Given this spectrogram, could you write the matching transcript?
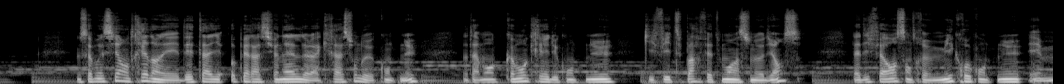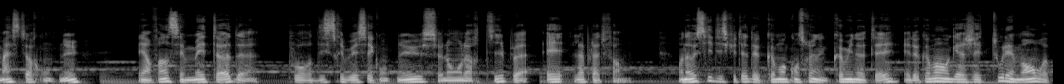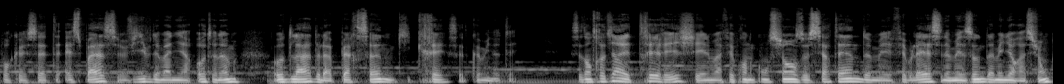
Nous sommes aussi entrés dans les détails opérationnels de la création de contenu, notamment comment créer du contenu qui fit parfaitement à son audience, la différence entre micro-contenu et master-contenu, et enfin ses méthodes pour distribuer ces contenus selon leur type et la plateforme. On a aussi discuté de comment construire une communauté et de comment engager tous les membres pour que cet espace vive de manière autonome au-delà de la personne qui crée cette communauté. Cet entretien est très riche et il m'a fait prendre conscience de certaines de mes faiblesses et de mes zones d'amélioration,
